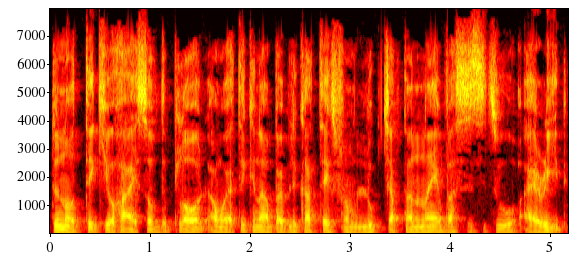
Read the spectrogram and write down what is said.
Do not take your eyes off the plow. And we are taking our biblical text from Luke chapter 9, verse 62. I read,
